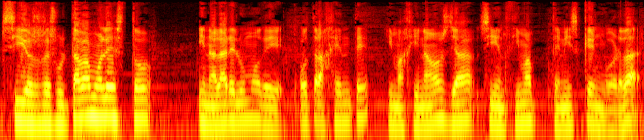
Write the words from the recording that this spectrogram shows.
si os resultaba molesto inhalar el humo de otra gente, imaginaos ya si encima tenéis que engordar.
